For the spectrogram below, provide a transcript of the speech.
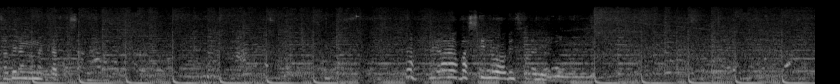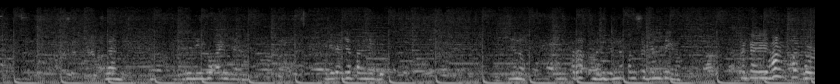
Sabi lang nung nagtatasa na. Ah, may ah, Baskin Robbins pala dito. Yan. Liligo kayo dyan. Hindi ka dyan pangligo. Yan o. Ang truck. Nandiyan na pala sa building o. Harry Potter.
